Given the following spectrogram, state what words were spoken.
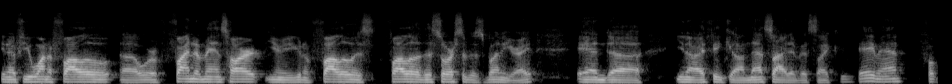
you know if you want to follow uh, or find a man's heart you know you're going to follow his follow the source of his money right and uh, you know I think on that side of it, it's like hey man f-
